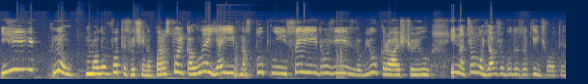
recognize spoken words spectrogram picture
І, ну, маловато, звичайно, парасолька, але я її в наступній серії, друзі, зроблю кращою. І на цьому я вже буду закінчувати.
